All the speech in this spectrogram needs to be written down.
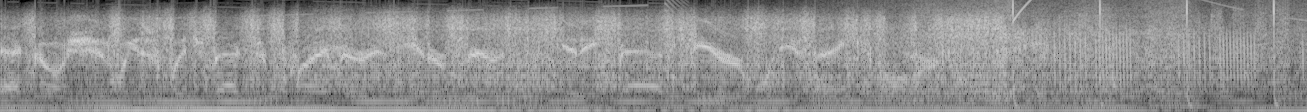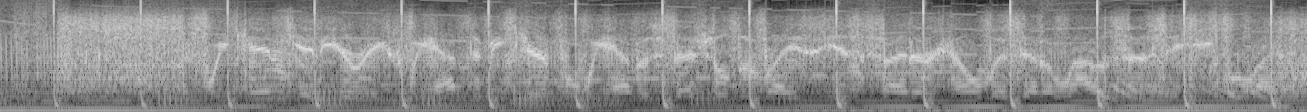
Echo, should we switch back to primary? The interference is getting bad here. What do you think? Over. If we can get earaches, we have to be careful. We have a special device inside our helmet that allows us to equalize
